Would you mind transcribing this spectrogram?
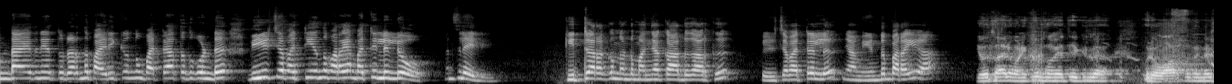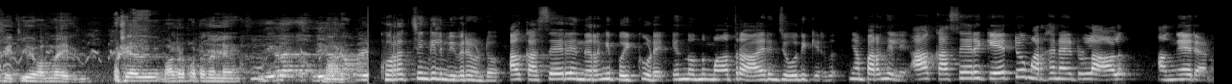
ഉണ്ടായതിനെ തുടർന്ന് പരിക്കൊന്നും പറ്റാത്തത് കൊണ്ട് വീഴ്ച പറ്റിയെന്ന് പറയാൻ പറ്റില്ലല്ലോ. മനസ്സിലായില്ലേ? കിറ്റ് ഇറക്കുന്നുണ്ട് മഞ്ഞക്കാർഡുകാർക്ക് വീഴ്ച പറ്റൽ. ഞാൻ വീണ്ടും പറയുക. ഇരുപത്തിനാല് മണിക്കൂർ സമയത്തേക്കുള്ള ഒരു വാർത്ത നിങ്ങൾ സെറ്റ് ചെയ്ത് വന്നതായിരുന്നു. പക്ഷെ അത് വളരെ പെട്ടെന്ന് തന്നെ മാറി. കുറച്ചെങ്കിലും വിവരമുണ്ടോ? ആ കസേരയിൽ നിറങ്ങി പൊയ്ക്കൂടെ എന്നൊന്നും മാത്രം ആരും ചോദിക്കരുത്. ഞാൻ പറഞ്ഞില്ലേ ആ കസേരയ്ക്ക് ഏറ്റവും അർഹനായിട്ടുള്ള ആൾ അങ്ങേരാണ്.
